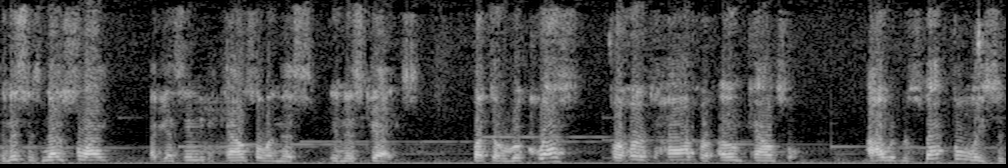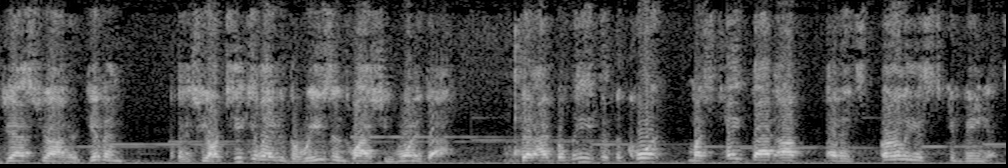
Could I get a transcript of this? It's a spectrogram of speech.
and this is no slight against any counsel in this in this case, but the request for her to have her own counsel, I would respectfully suggest, Your Honor, given that she articulated the reasons why she wanted that, that I believe that the court must take that up at its earliest convenience,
